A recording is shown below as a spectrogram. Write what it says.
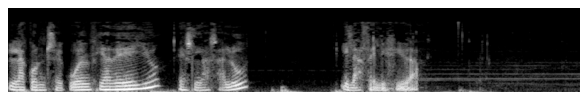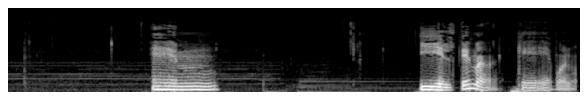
la consecuencia de ello es la salud y la felicidad. Em, y el tema que, bueno,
